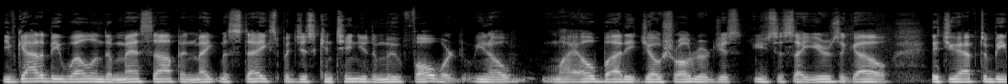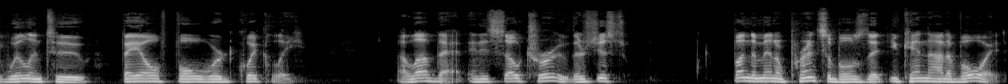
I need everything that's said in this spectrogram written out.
You've got to be willing to mess up and make mistakes, but just continue to move forward. You know, my old buddy Joe Schroeder just used to say years ago that you have to be willing to fail forward quickly. I love that. And it's so true. There's just fundamental principles that you cannot avoid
